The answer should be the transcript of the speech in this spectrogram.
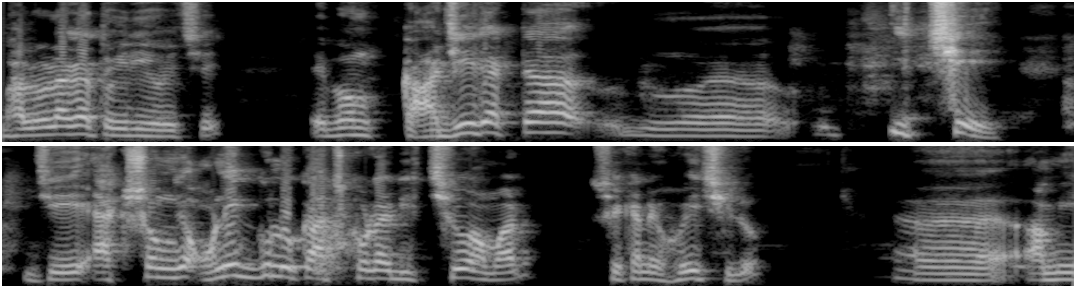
ভালো লাগা তৈরি হয়েছে। এবং কাজের একটা ইচ্ছে যে একসঙ্গে অনেকগুলো কাজ করার ইচ্ছেও আমার সেখানে হয়েছিল। আমি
